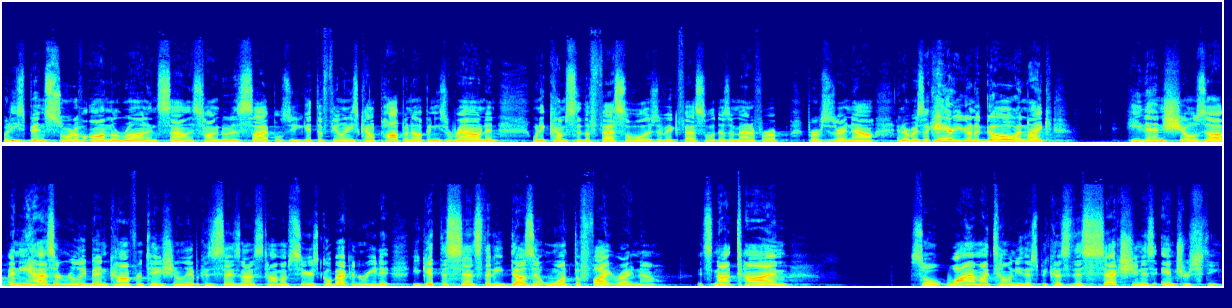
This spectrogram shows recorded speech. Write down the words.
but he's been sort of on the run and silent. He's talking to his disciples. You get the feeling he's kind of popping up and he's around. And when it comes to the festival, there's a big festival. It doesn't matter for our purposes right now. And everybody's like, hey, are you going to go? And like, he then shows up and he hasn't really been confrontational yet because he says it's not his time. I'm serious. Go back and read it. You get the sense that he doesn't want the fight right now. It's not time. So, why am I telling you this? Because this section is interesting.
